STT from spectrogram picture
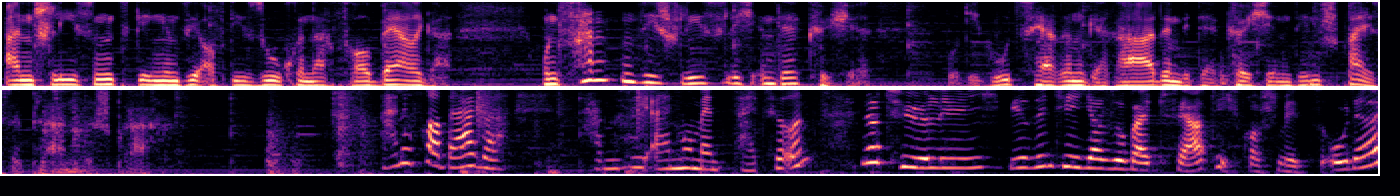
Anschließend gingen sie auf die Suche nach Frau Berger und fanden sie schließlich in der Küche, wo die Gutsherrin gerade mit der Köchin den Speiseplan besprach. Hallo, Frau Berger. Haben Sie einen Moment Zeit für uns? Natürlich. Wir sind hier ja soweit fertig, Frau Schmitz, oder?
